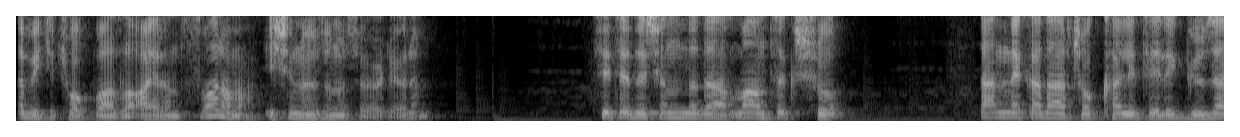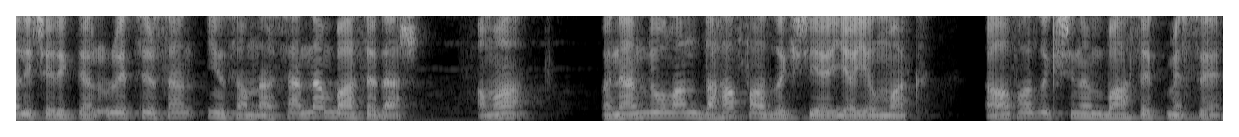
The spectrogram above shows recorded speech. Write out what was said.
Tabii ki çok fazla ayrıntısı var ama işin özünü söylüyorum. Site dışında da mantık şu. Sen ne kadar çok kaliteli, güzel içerikler üretirsen insanlar senden bahseder. Ama önemli olan daha fazla kişiye yayılmak, daha fazla kişinin bahsetmesi,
